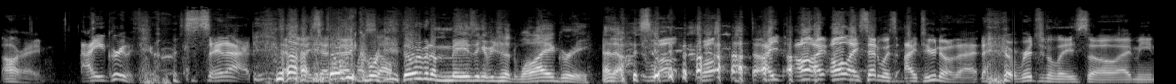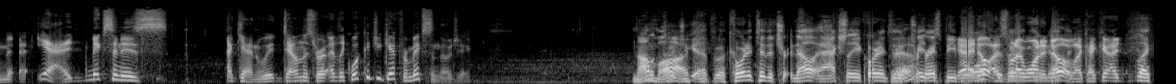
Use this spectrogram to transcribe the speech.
All right. I agree with you. Say that. I mean, I that would be that great. That would have been amazing if you just said, "Well, I agree," and that was well, well I, all I all I said was I do know that originally. So I mean, yeah, Mixon is again down this road. Like, what could you get for Mixon though, Jake? Not What could much. you get? According to the tra- now, actually, according to Yeah. the trades people, Yeah, I know. That's what I want to the- know. Like, I, I like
